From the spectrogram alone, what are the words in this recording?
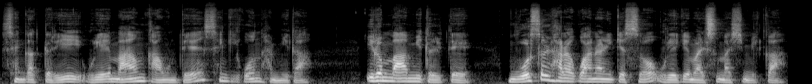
생각들이 우리의 마음 가운데 생기곤 합니다. 이런 마음이 들 때 무엇을 하라고 하나님께서 우리에게 말씀하십니까?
